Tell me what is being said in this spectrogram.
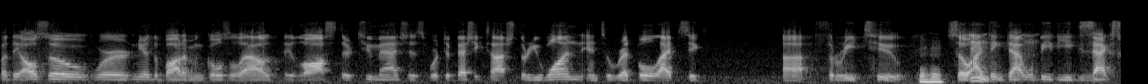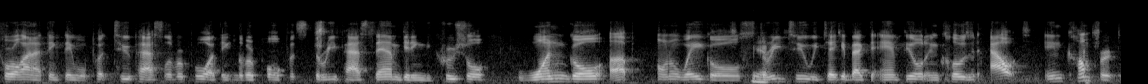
but they also were near the bottom in goals allowed. They lost their two matches, were to Besiktas 3-1 and to Red Bull Leipzig uh, 3-2. Mm-hmm. So I hmm. think that will be the exact scoreline. I think they will put two past Liverpool. I think Liverpool puts three past them, getting the crucial one goal up on away goals. Yeah. 3-2, we take it back to Anfield and close it out in comfort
